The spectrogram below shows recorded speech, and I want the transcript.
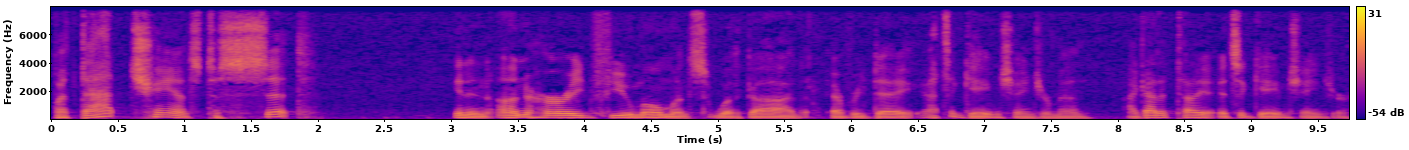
But that chance to sit in an unhurried few moments with God every day, that's a game changer, man. I got to tell you, it's a game changer.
